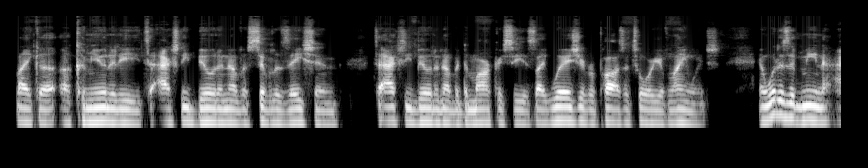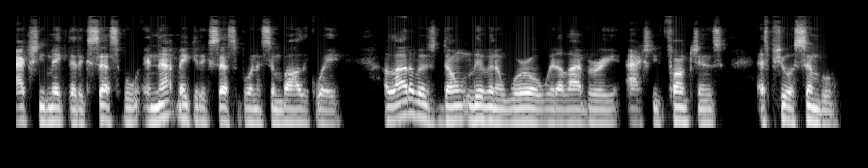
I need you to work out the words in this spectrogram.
like a, a community, to actually building of a civilization, to actually building of a democracy. It's like, where's your repository of language? And what does it mean to actually make that accessible and not make it accessible in a symbolic way? A lot of us don't live in a world where the library actually functions as pure symbol.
